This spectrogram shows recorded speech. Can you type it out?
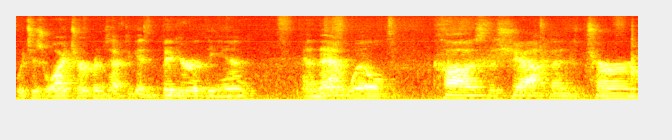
which is why turbines have to get bigger at the end. And that will cause the shaft then to turn,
